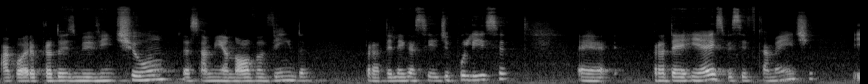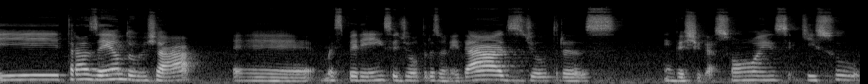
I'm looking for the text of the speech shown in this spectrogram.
agora para 2021, dessa minha nova vinda para a delegacia de polícia, é, para a DRE especificamente, e trazendo já é, uma experiência de outras unidades, de outras investigações, que isso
